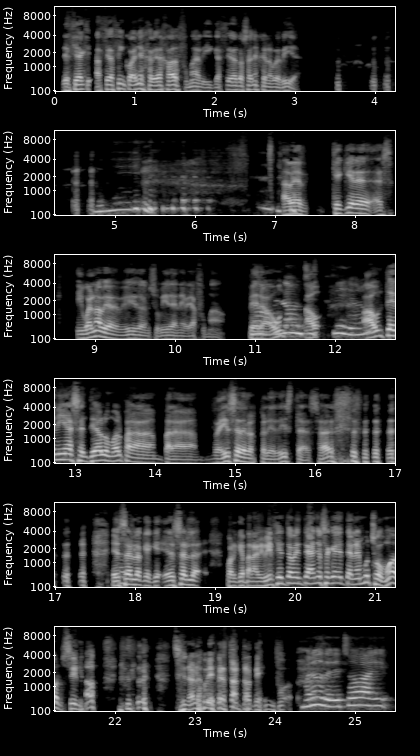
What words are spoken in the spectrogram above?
decía que hacía cinco años que había dejado de fumar y que hacía dos años que no bebía. A ver, ¿qué quiere? Es- igual no había bebido en su vida ni había fumado, pero No, aún, aún, chistecillo, ¿no? aún tenía sentido del humor para, para reírse de los periodistas, ¿sabes? eso es lo que, eso es porque para vivir 120 años hay que tener mucho humor, si no, si no, no vives tanto tiempo. Bueno, de hecho hay,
